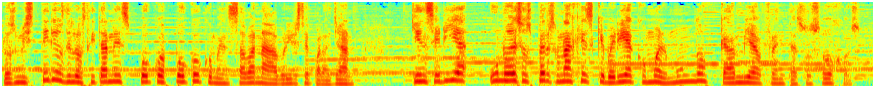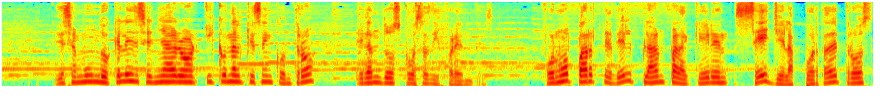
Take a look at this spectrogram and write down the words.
Los misterios de los titanes poco a poco comenzaban a abrirse para Jan, quien sería uno de esos personajes que vería cómo el mundo cambia frente a sus ojos. Ese mundo que le enseñaron y con el que se encontró eran dos cosas diferentes. Formó parte del plan para que Eren selle la puerta de Trost,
